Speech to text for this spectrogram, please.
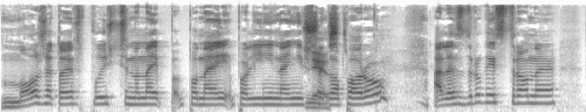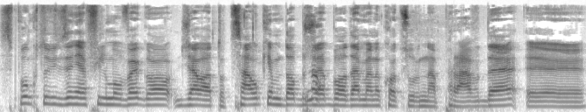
może to jest pójście na naj, po, po, naj, po linii najniższego Jest. oporu, ale z drugiej strony, z punktu widzenia filmowego, działa to całkiem dobrze, No. bo Damian Kocur naprawdę. y,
